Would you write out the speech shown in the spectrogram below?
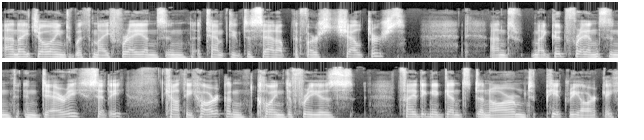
and I joined with my friends in attempting to set up the first shelters. And my good friends in, in Derry City, Cathy Harkin, coined the phrase fighting against an armed patriarchy.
